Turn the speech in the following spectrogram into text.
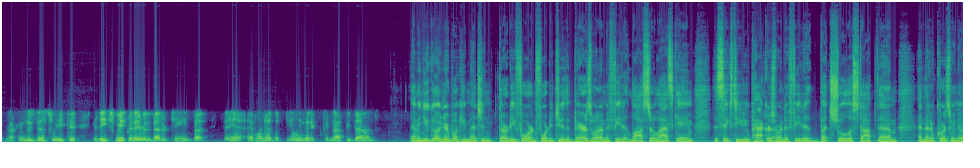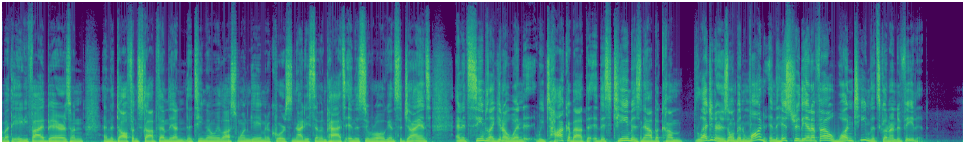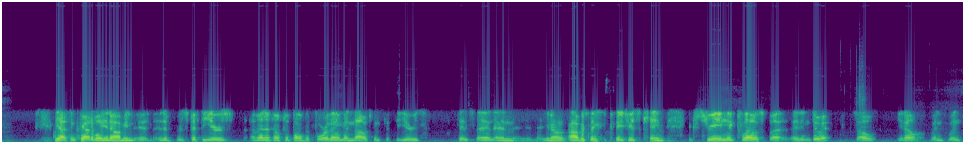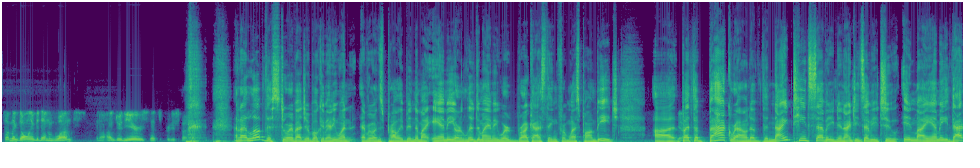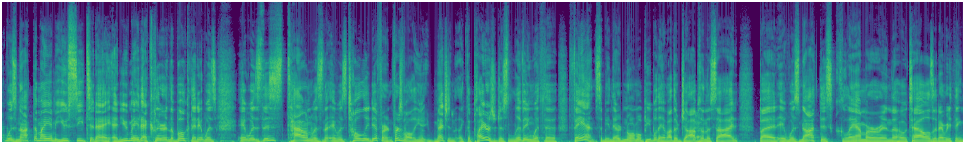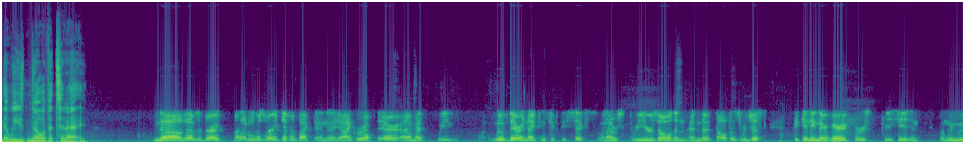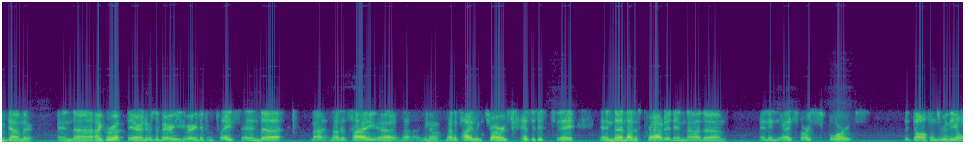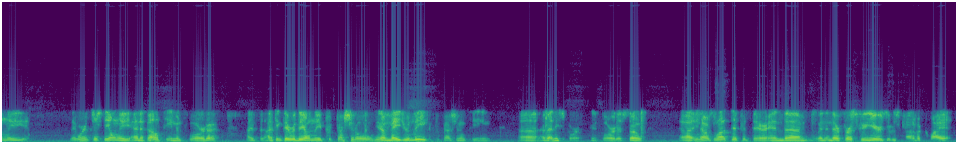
we're not going to lose this week because each week they were the better team, but they everyone had the feeling that it could not be done. I mean, you go in your book, you mentioned 34 and 42. The Bears went undefeated, lost their last game. The 62 Packers yeah. were undefeated, but Shula stopped them. And then, of course, we know about the 85 Bears and, and the Dolphins stopped them, the, the team that only lost one game. And, of course, 97 Pats in the Super Bowl against the Giants. And it seems like, you know, when we talk about the, this team has now become legendary. There's only been one in the history of the NFL, one team that's gone undefeated. Yeah, it's incredible. You know, I mean, it, it was 50 years of NFL football before them, and now it's been 50 years – since then. And, you know, obviously the Patriots came extremely close, but they didn't do it. So, you know, when, when something's only been done once in a hundred years, that's pretty special. and I love this story about Joe book. If anyone, everyone's probably been to Miami or lived in Miami. We're broadcasting from West Palm Beach. Uh, yeah. But the background of the 1970 to 1972 in Miami, that was not the Miami you see today, and you made that clear in the book that it was it was this town was it was totally different. First of all, you mentioned like the players are just living with the fans. I mean, they're normal people; they have other jobs yeah. on the side, but it was not this glamour in the hotels and everything that we know of it today. No, that was a very Miami was very different back then. You know, I grew up there. Um, I, we moved there in 1966 when I was three years old, and, and the Dolphins were just beginning their very first preseason when we moved down there. And uh, I grew up there, and it was a very, very different place, and uh, not not as high, uh, not, you know, not as highly charged as it is today, and uh, not as crowded, and not. Um, and in, as far as sports, the Dolphins were the only. They weren't just the only NFL team in Florida. I, I think they were the only professional, you know, major league professional team uh, of any sport in Florida. So, uh, you know, it's a lot different there. And um, in their first few years, it was kind of a quiet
